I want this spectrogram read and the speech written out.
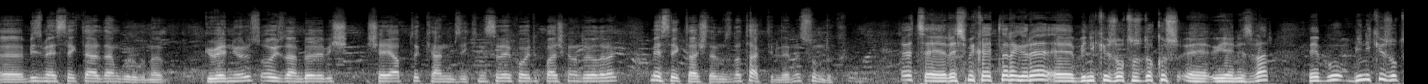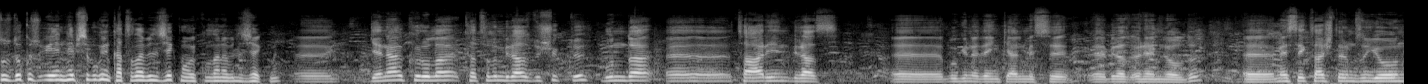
Ee, Biz Meslekte Erdem grubuna güveniyoruz. O yüzden böyle bir şey yaptık. Kendimizi ikinci sıraya koyduk başkan adayı olarak. Meslektaşlarımızın da takdirlerini sunduk. Evet e, resmi kayıtlara göre e, 1239 e, üyeniz var ve bu 1239 üyenin hepsi bugün katılabilecek mi, oy kullanabilecek mi? Ee, genel kurula katılım biraz düşüktü. Bunda e, tarihin biraz e, bugüne denk gelmesi e, biraz önemli oldu. E, meslektaşlarımızın yoğun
